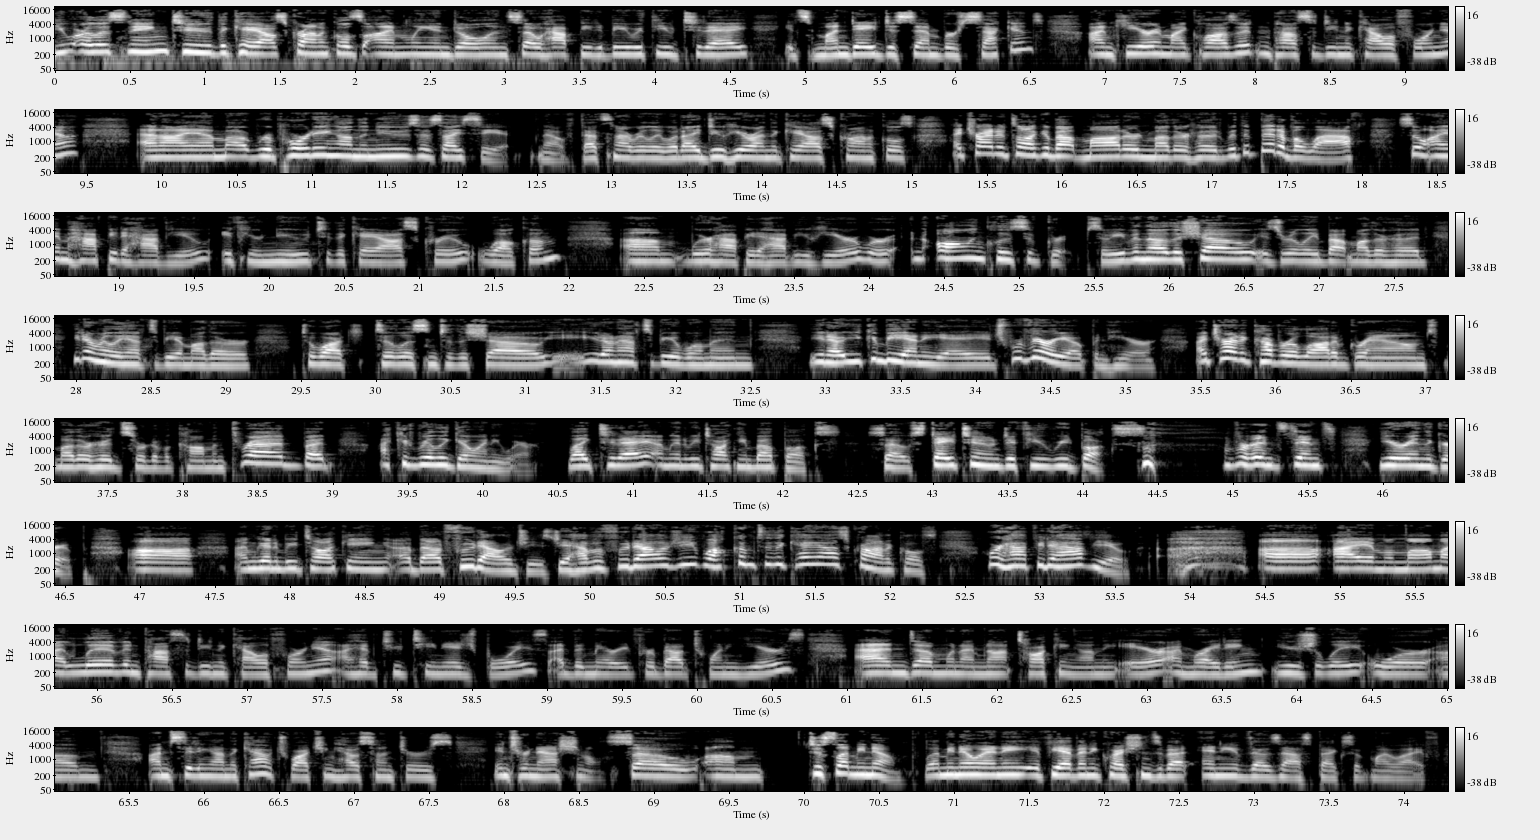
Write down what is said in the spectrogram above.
You are listening to the Chaos Chronicles. I'm Lian Dolan. So happy to be with you today. It's Monday, December 2nd. I'm here in my closet in Pasadena, California, and I am uh, reporting on the news as I see it. No, that's not really what I do here on the Chaos Chronicles. I try to talk about modern motherhood with a bit of a laugh. So I am happy to have you. If you're new to the Chaos crew, welcome. Um, we're happy to have you here. We're an all inclusive group. So even though the show is really about motherhood, you don't really have to be a mother to watch to listen to the show. You don't have to be a woman. You know, you can be any age. We're very open here. I try to cover a lot of ground. Motherhood's sort of a common thread, but I could really go anywhere. Like today, I'm going to be talking about books. So stay tuned if you read books. for instance, you're in the group. Uh, I'm going to be talking about food allergies. Do you have a food allergy? Welcome to the Chaos Chronicles. We're happy to have you. Uh, I am a mom. I live in Pasadena, California. I have two teenage boys. I've been married for about 20 years. And um, when I'm not talking on the air, I'm writing usually, or um, I'm sitting on the couch watching House Hunters International. So, um, just let me know. Let me know any if you have any questions about any of those aspects of my life.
